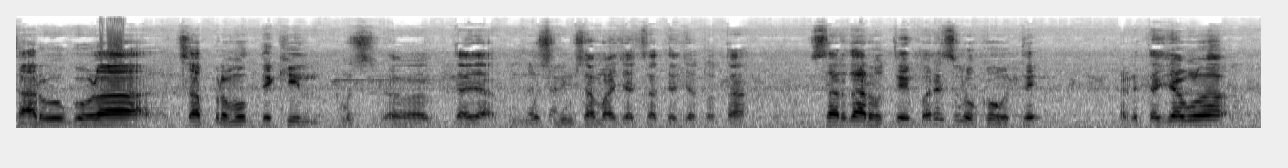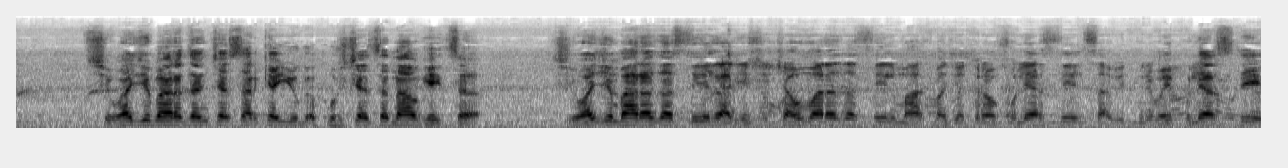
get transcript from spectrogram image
दारू गोळाचा प्रमुख देखील मुस त्या मुस्लिम समाजाचा त्याच्यात होता. सरदार होते बरेच लोक होते. आणि त्याच्यामुळं शिवाजी महाराजांच्या सारख्या युगपुरुषाचं नाव घ्यायचं. शिवाजी महाराज असतील राजेश्री शाहू महाराज असतील महात्मा ज्योतिराव फुले असतील सावित्रीबाई फुले असतील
